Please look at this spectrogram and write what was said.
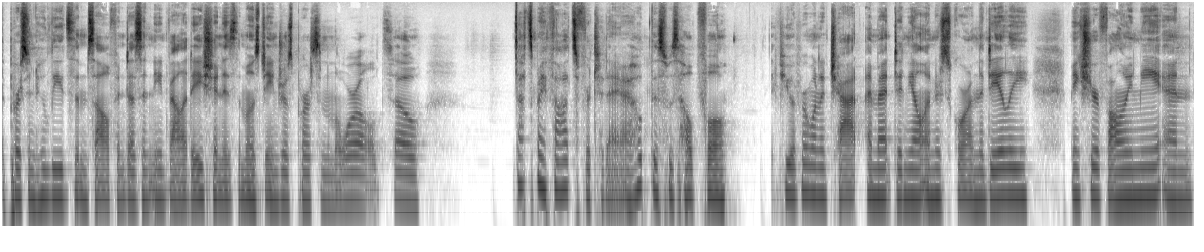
the person who leads themselves and doesn't need validation is the most dangerous person in the world. So, that's my thoughts for today. I hope this was helpful if you ever want to chat, I'm at Danielle underscore on the daily. Make sure you're following me. And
